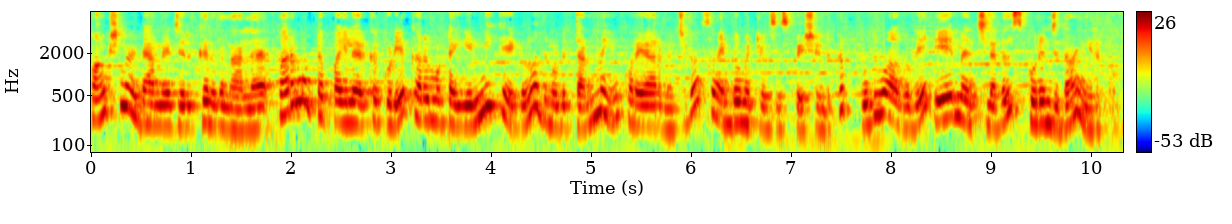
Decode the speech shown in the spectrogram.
ஃபங்க்ஷனல் டேமேஜ் இருக்கிறதுனால கருமுட்டை பையில் இருக்கக்கூடிய கருமுட்டை எண்ணிக்கைகளும் அதனோட தன்மையும் குறைய ஆரம்பிச்சிடும். ஸோ எண்டோமெட்ரியோசிஸ் பேஷண்ட்டுக்கு பொதுவாகவே ஏஎம்ஹெச் லெவல்ஸ் குறைஞ்சு தான் இருக்கும்.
